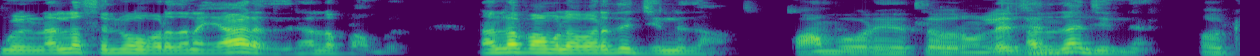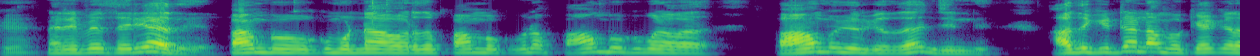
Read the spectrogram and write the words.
உங்களுக்கு நல்ல செல்வம் வருதுன்னா யார் அது? நல்ல பாம்பு. நல்ல பாம்புல வர்றது ஜின்னு தான். பாம்பு வடிவத்துல வரும்ல ஜின் அதுதான் ஜின்னு ஓகே. நிறைய பேர் தெரியாது. பாம்பு கும்பிட்னா வருது பாம்பு கும்பிட்னா பாம்பு கும்பிட வர பாம்புக்கு இருக்கிறது தான் ஜின்னு அதுக்கிட்ட நம்ம கேட்குற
